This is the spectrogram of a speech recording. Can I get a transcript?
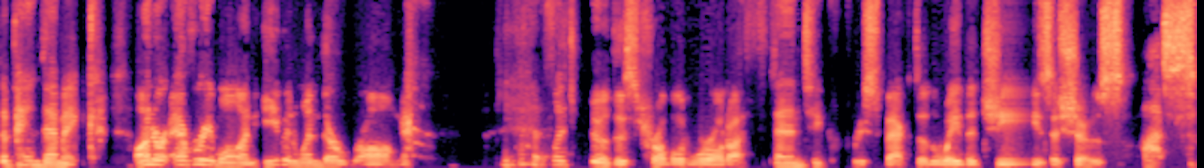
the pandemic. Honor everyone, even when they're wrong. Yes. Let's show this troubled world authentic respect of the way that Jesus shows us.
